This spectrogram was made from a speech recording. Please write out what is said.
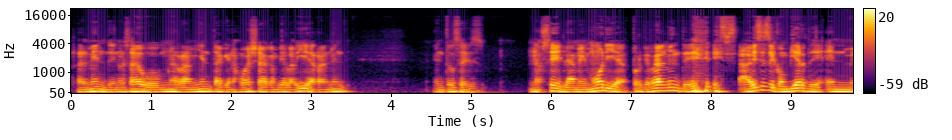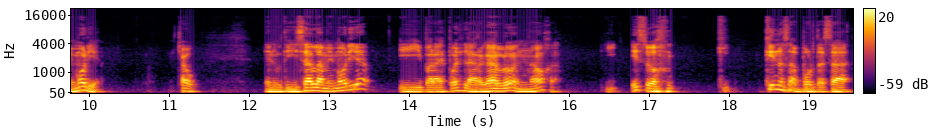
Realmente, no es algo, una herramienta que nos vaya a cambiar la vida, realmente. Entonces, no sé, la memoria, porque realmente es, a veces se convierte en memoria. Chau. En utilizar la memoria y para después largarlo en una hoja. Y eso, ¿qué, nos aporta esa,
